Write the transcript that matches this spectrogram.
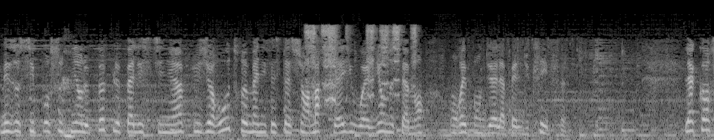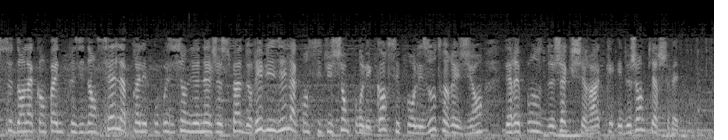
mais aussi pour soutenir le peuple palestinien. Plusieurs autres manifestations à Marseille ou à Lyon notamment ont répondu à l'appel du CRIF. La Corse dans la campagne présidentielle après les propositions de Lionel Jospin de réviser la Constitution pour les Corses et pour les autres régions, des réponses de Jacques Chirac et de Jean-Pierre Chevènement.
